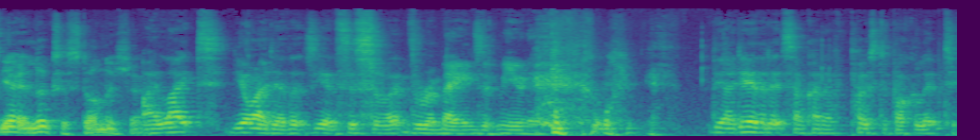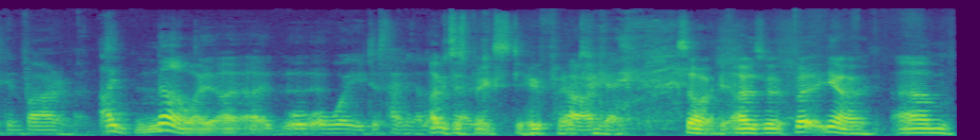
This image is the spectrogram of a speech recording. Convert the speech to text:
Yeah, it looks astonishing. I liked your idea that yeah, this is like the remains of Munich. the idea that it's some kind of post-apocalyptic environment. I no, I I, I, or, or were you just having a look? I was just being stupid. Oh, okay. Sorry, I was, but you know, um,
